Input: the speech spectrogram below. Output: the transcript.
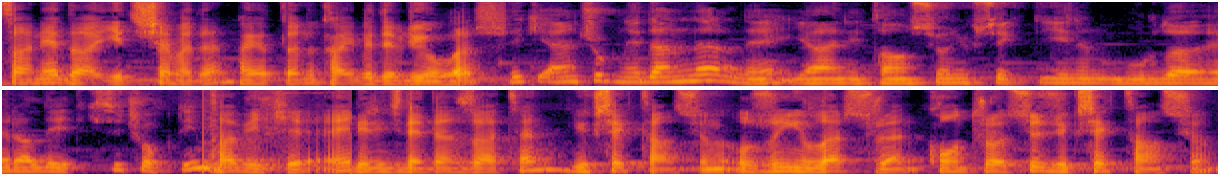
hastaneye dahi yetişemeden hayatlarını kaybedebiliyorlar. Peki en çok nedenler ne? Yani tansiyon yüksekliğinin burada herhalde etkisi çok değil mi? Tabii ki en birinci neden zaten yüksek tansiyon. Uzun yıllar süren kontrolsüz yüksek tansiyon.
